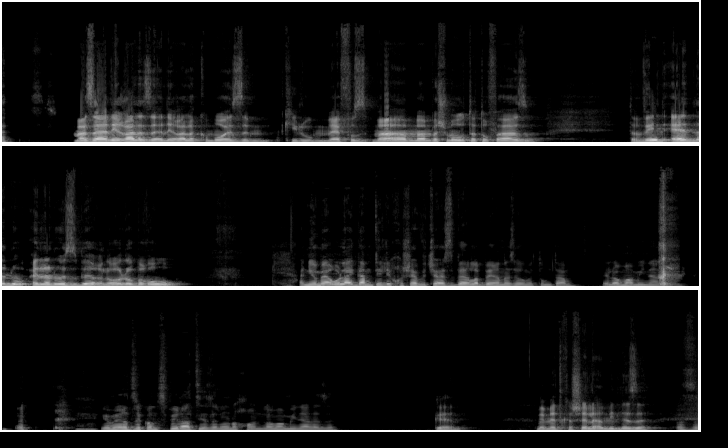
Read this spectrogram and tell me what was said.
מה זה היה נראה לה? זה היה נראה לה כמו איזה, כאילו, מאיפה זה, מה, מה משמעות התופעה הזו? אתה מבין? אין לנו, אין לנו הסבר, לא, לא ברור. אני אומר, אולי גם טילי חושבת שההסבר לברן הזה הוא מטומטם. היא לא מאמינה לזה. היא אומרת זה קונספירציה, זה לא נכון, לא מאמינה לזה. כן. באמת קשה להאמין לזה. זה,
